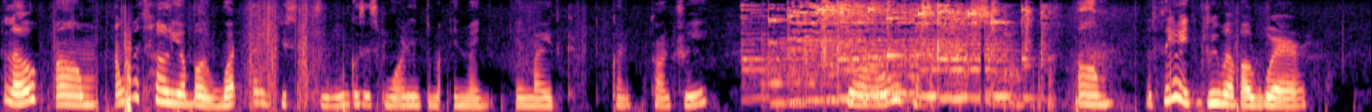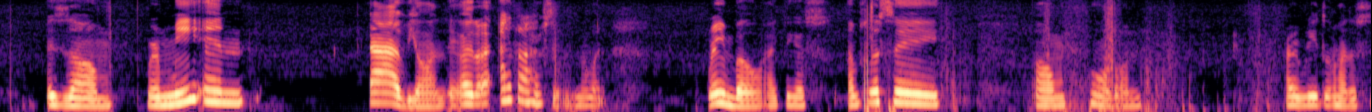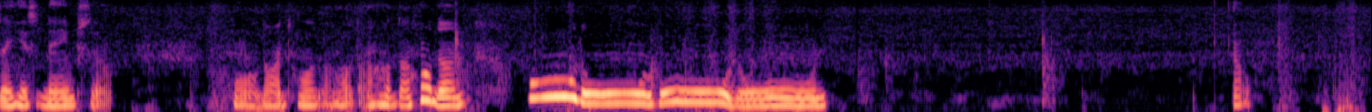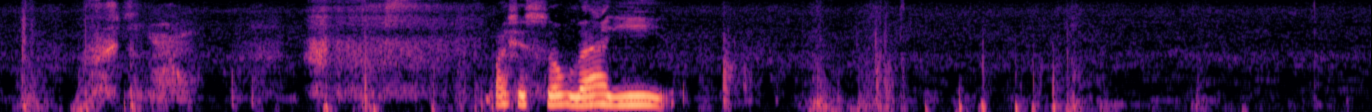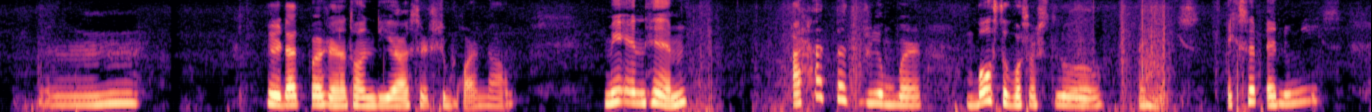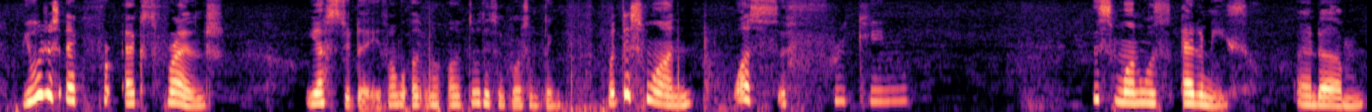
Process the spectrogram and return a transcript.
Hello. Um, I'm gonna tell you about what I just dreamed because it's morning my, in my in my country. So, um, the thing I dream about where is um where me and Avion. I, I, I don't have to remember. Rainbow. I think it's. I'm gonna say. Um, hold on. I really don't know how to say his name, so. Hold on, hold on, hold on, hold on, hold on. Hold on, hold on. Oh. Why is it so laggy? That person that's on the uh, search bar now. Me and him, I had that dream where both of us are still enemies. Except enemies? We were just ex friends yesterday, if I uh, uh, two days ago or something. But this one was a freaking. This one was enemies, and um,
